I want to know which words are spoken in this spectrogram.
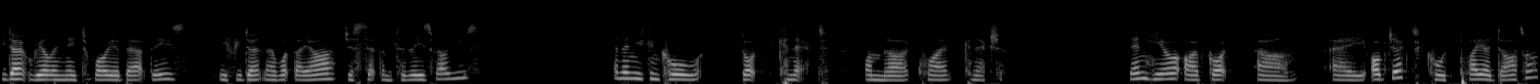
You don't really need to worry about these. If you don't know what they are, just set them to these values. And then you can call .connect on the client connection. Then here I've got um, a object called player data,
